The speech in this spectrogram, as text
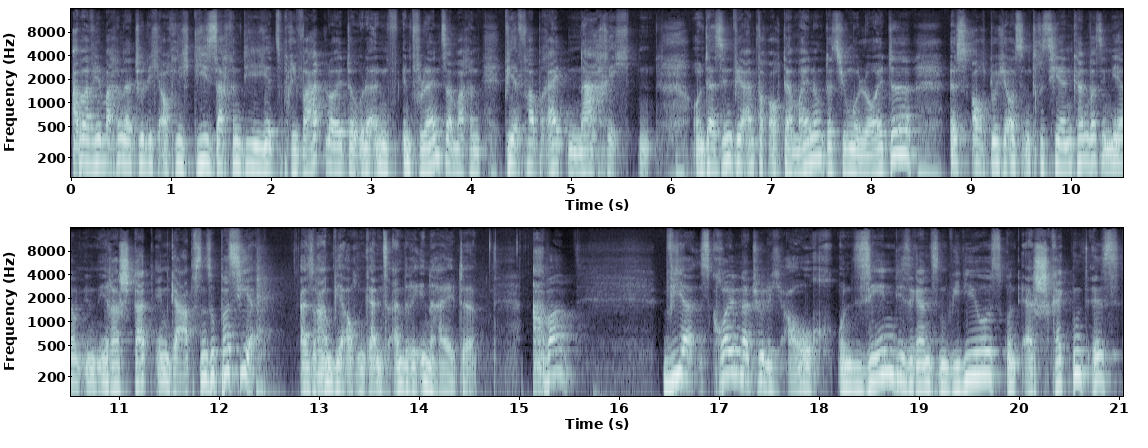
aber wir machen natürlich auch nicht die Sachen, die jetzt Privatleute oder Influencer machen. Wir verbreiten Nachrichten. Und da sind wir einfach auch der Meinung, dass junge Leute es auch durchaus interessieren kann, was in, ihr, in ihrer Stadt in Garbsen so passiert. Also haben wir auch ganz andere Inhalte. Aber wir scrollen natürlich auch und sehen diese ganzen Videos und erschreckend ist,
